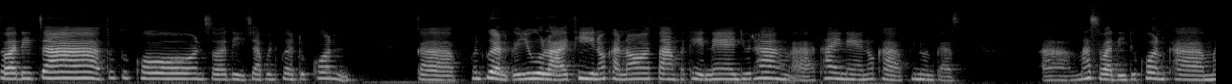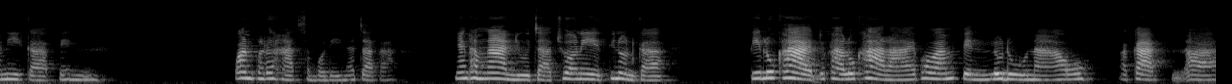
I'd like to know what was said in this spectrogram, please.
สวัสดีจ้าทุกๆคน สวัสดีจ้าเพื่อนๆทุกคนกับเพื่อนๆก็อยู่หลายที่เนาะค่ะเนาะต่างประเทศแน่อยู่ทางอ่าไทยแน่เนาะค่ะพี่นุ่นกับอ่ามาสวัสดีทุกคนค่ะมื้อนี้ก็เป็นวันพฤหัสบดีนะจ๊ะค่ะยังทำงานอยู่จ้ะช่วงนี้พี่นุ่นก็ติดลูกค้าลูกค้าลูกค้าหลาย เพราะว่ามันเป็นฤดูหนาวอากาศอ่า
